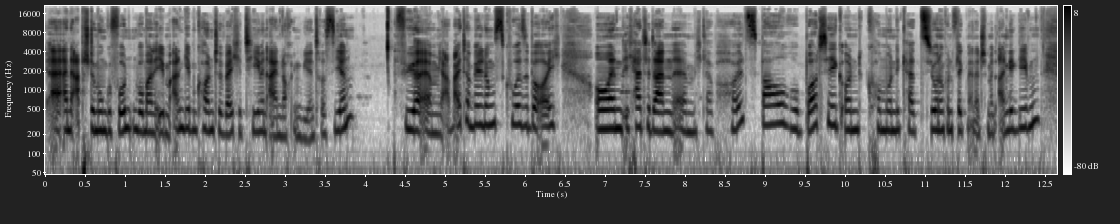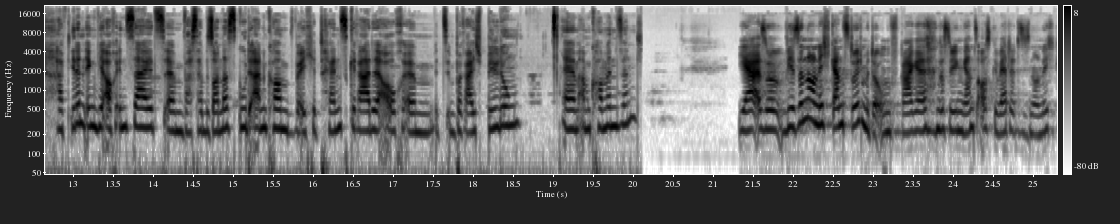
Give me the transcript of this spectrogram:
äh, eine Abstimmung gefunden, wo man eben angeben konnte, welche Themen einen noch irgendwie interessieren für ähm, ja, Weiterbildungskurse bei euch. Und ich hatte dann, ähm, ich glaube, Holzbau, Robotik und Kommunikation und Konfliktmanagement angegeben. Habt ihr denn irgendwie auch Insights, ähm, was da besonders gut ankommt, welche Trends gerade auch ähm, im Bereich Bildung ähm, am Kommen sind? Ja, also wir sind noch nicht ganz durch mit der Umfrage, deswegen ganz ausgewertet ist sie noch nicht.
